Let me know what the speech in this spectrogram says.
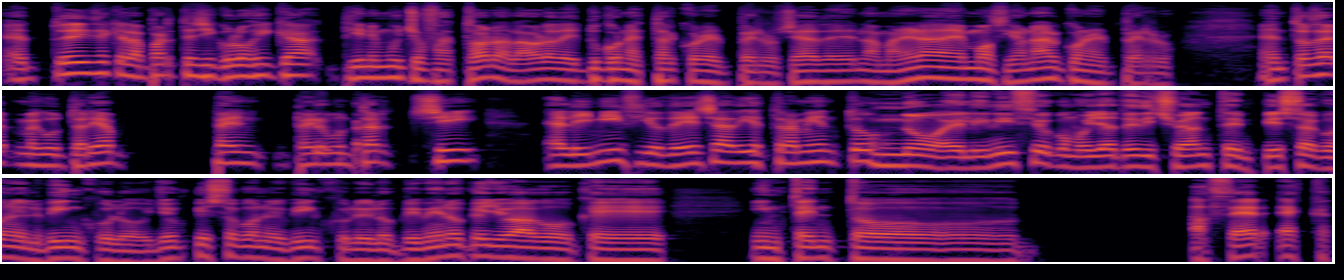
eh, tú dices que la parte psicológica tiene mucho factor a la hora de tú conectar con el perro, o sea, de la manera emocional con el perro. Entonces, me gustaría preguntar si el inicio de ese adiestramiento... No, el inicio, como ya te he dicho antes, empieza con el vínculo. Yo empiezo con el vínculo y lo primero que yo hago, que intento hacer, es ca-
